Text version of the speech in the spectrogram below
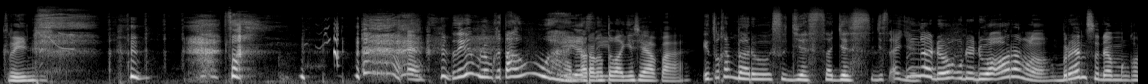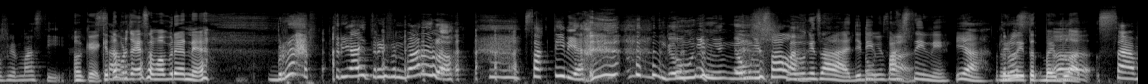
Cringe. Eh, tadi kan belum ketahuan Iya orang sih. tuanya siapa. Itu kan baru suggest, suggest, suggest aja. Enggak dong, udah dua orang loh. Brand sudah mengkonfirmasi. Oke, kita Sam- percaya sama brand ya. Brand, Eye Raven baru loh. Sakti dia. Gak mungkin, gak mungkin salah. Nggak mungkin salah. Jadi Nggak mungkin pasti salah. nih. Iya, Related by eh, blood. Hmm. Sam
